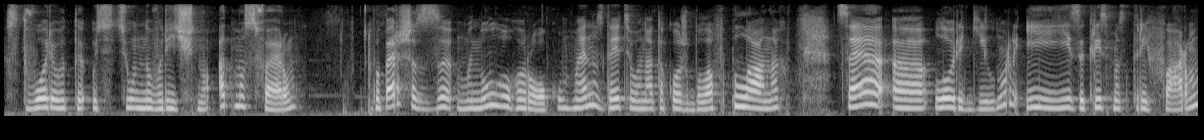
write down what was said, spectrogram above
створювати ось цю новорічну атмосферу? По-перше, з минулого року, в мене здається, вона також була в планах. Це е, Лорі Гілмор і її The Christmas Tree Farm.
